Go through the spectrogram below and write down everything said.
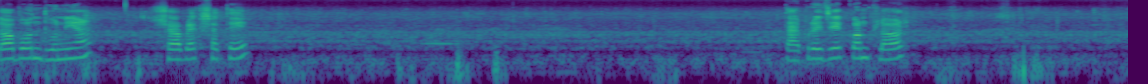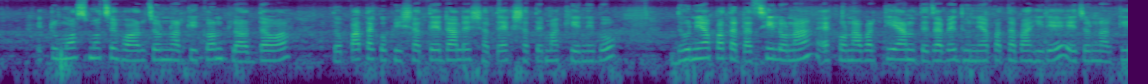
লবণ, ধনিয়া, সব একসাথে। তারপরে যে কর্নফ্লাওয়ার, একটু মচমচে হওয়ার জন্য আর কি কর্নফ্লাওয়ার দেওয়া। তো পাতাকপির সাথে, ডালের সাথে একসাথে মাখিয়ে নিব। ধনিয়া পাতাটা ছিল না, এখন আবার কি আনতে যাবে ধনিয়া পাতা বাহিরে? এজন্য আর কি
